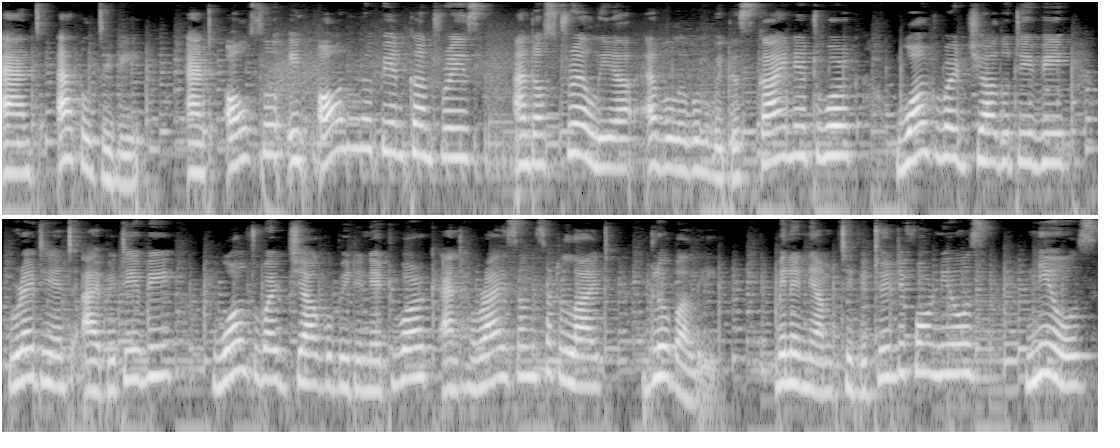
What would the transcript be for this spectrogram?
and Apple TV, and also in all European countries and Australia available with the Sky Network, Worldwide Jadoo TV, Radiant IPTV, Worldwide Jago BD Network, and Horizon Satellite globally. Millennium TV 24 News, news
